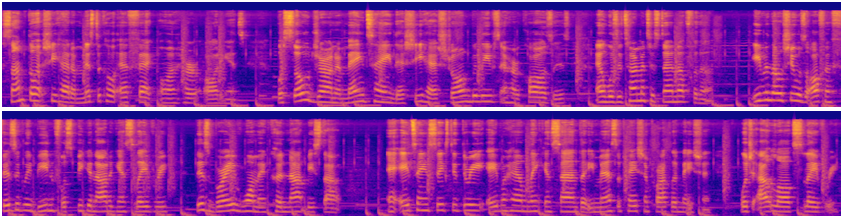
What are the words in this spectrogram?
Some thought she had a mystical effect on her audience, but Sojourner maintained that she had strong beliefs in her causes and was determined to stand up for them. Even though she was often physically beaten for speaking out against slavery, this brave woman could not be stopped. In 1863, Abraham Lincoln signed the Emancipation Proclamation, which outlawed slavery.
